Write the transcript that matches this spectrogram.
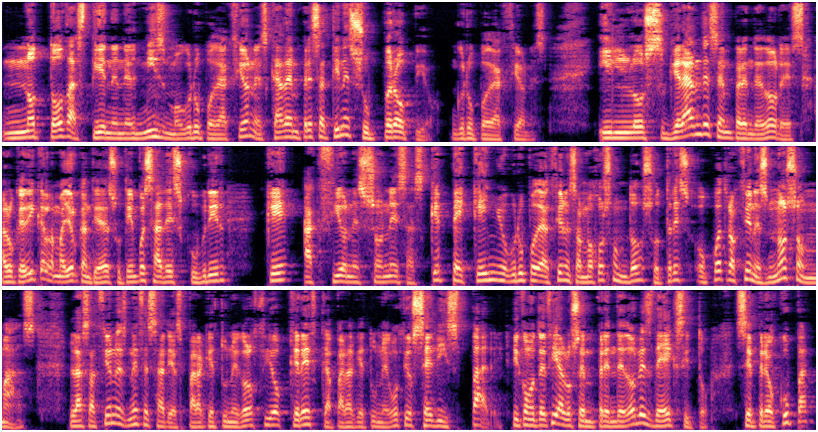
no todas tienen el mismo grupo de acciones. Cada empresa tiene su propio grupo de acciones. Y los grandes emprendedores a lo que dedican la mayor cantidad de su tiempo es a descubrir qué acciones son esas, qué pequeño grupo de acciones, a lo mejor son dos o tres o cuatro acciones, no son más, las acciones necesarias para que tu negocio crezca, para que tu negocio se dispare. Y como te decía, los emprendedores de éxito se preocupan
